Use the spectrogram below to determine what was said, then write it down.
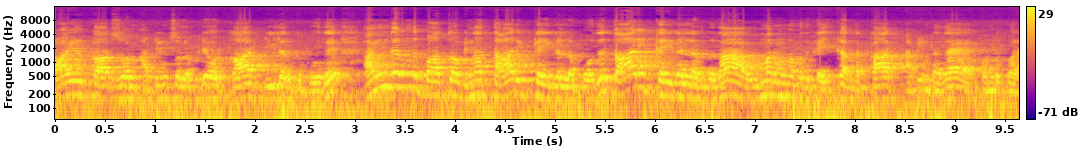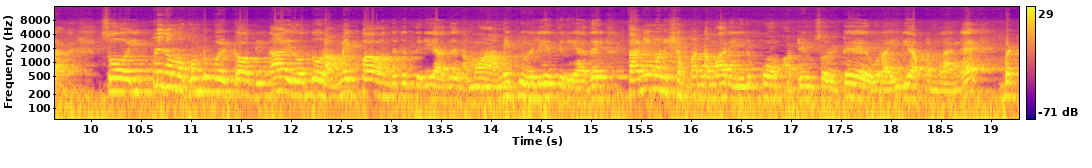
ராயல் கார் ஜோன் அப்படின்னு சொல்லக்கூடிய ஒரு கார் டீலருக்கு போகுது. அங்கேருந்து பார்த்தோம் அப்படின்னா தாரிக் கைகளில் போகுது. தாரிக் கைகளில் இருந்து தான் உமர் முகமது கைக்கு அந்த கார் அப்படின்றத கொண்டு கொண்டு போகிறாங்க ஸோ இப்படி நம்ம கொண்டு போயிட்டோம் அப்படின்னா இது வந்து ஒரு அமைப்பாக வந்துட்டு தெரியாது. நம்ம அமைப்பு வெளியே தெரியாது. தனி மனுஷன் பண்ண மாதிரி இருக்கும் அப்படின்னு சொல்லிட்டு ஒரு ஐடியா பண்ணுறாங்க பட்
